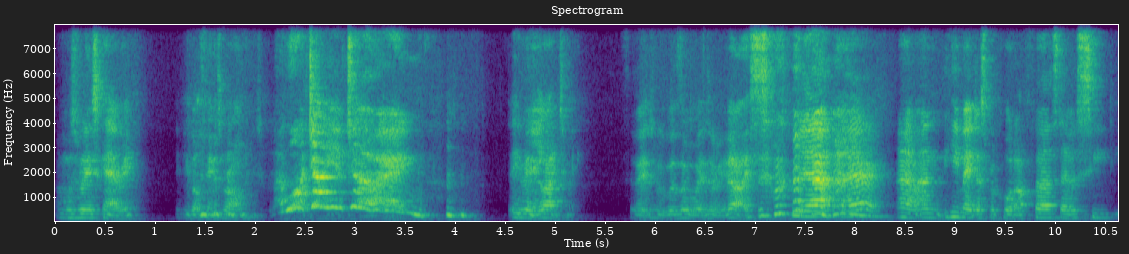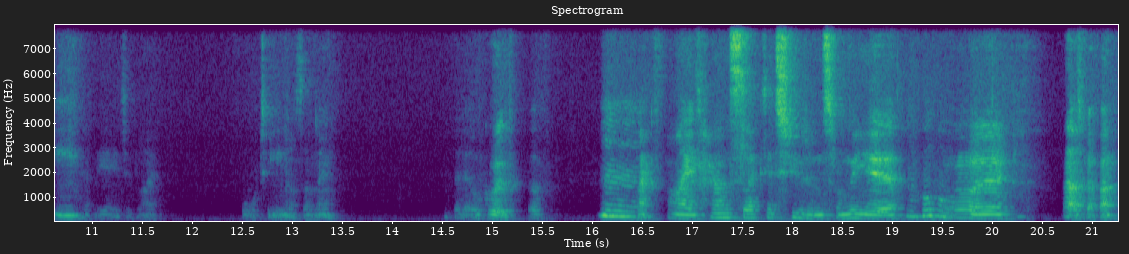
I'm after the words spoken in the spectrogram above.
and was really scary if you got things wrong. He'd be like, "What are you doing?" He really liked me, so it was always really nice. Yeah. Um, and he made us record our first ever CD at the age of like 14 or something. With a little group of Hmm. like five hand selected students from the year. Oh. That was quite fun.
